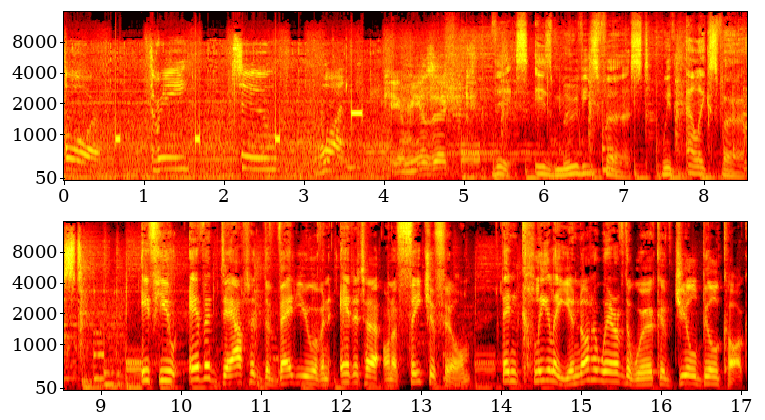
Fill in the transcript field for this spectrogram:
four, three, two, one. Cue music. This is Movies First with Alex First. If you ever doubted the value of an editor on a feature film, then clearly you're not aware of the work of Jill Bilcock,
